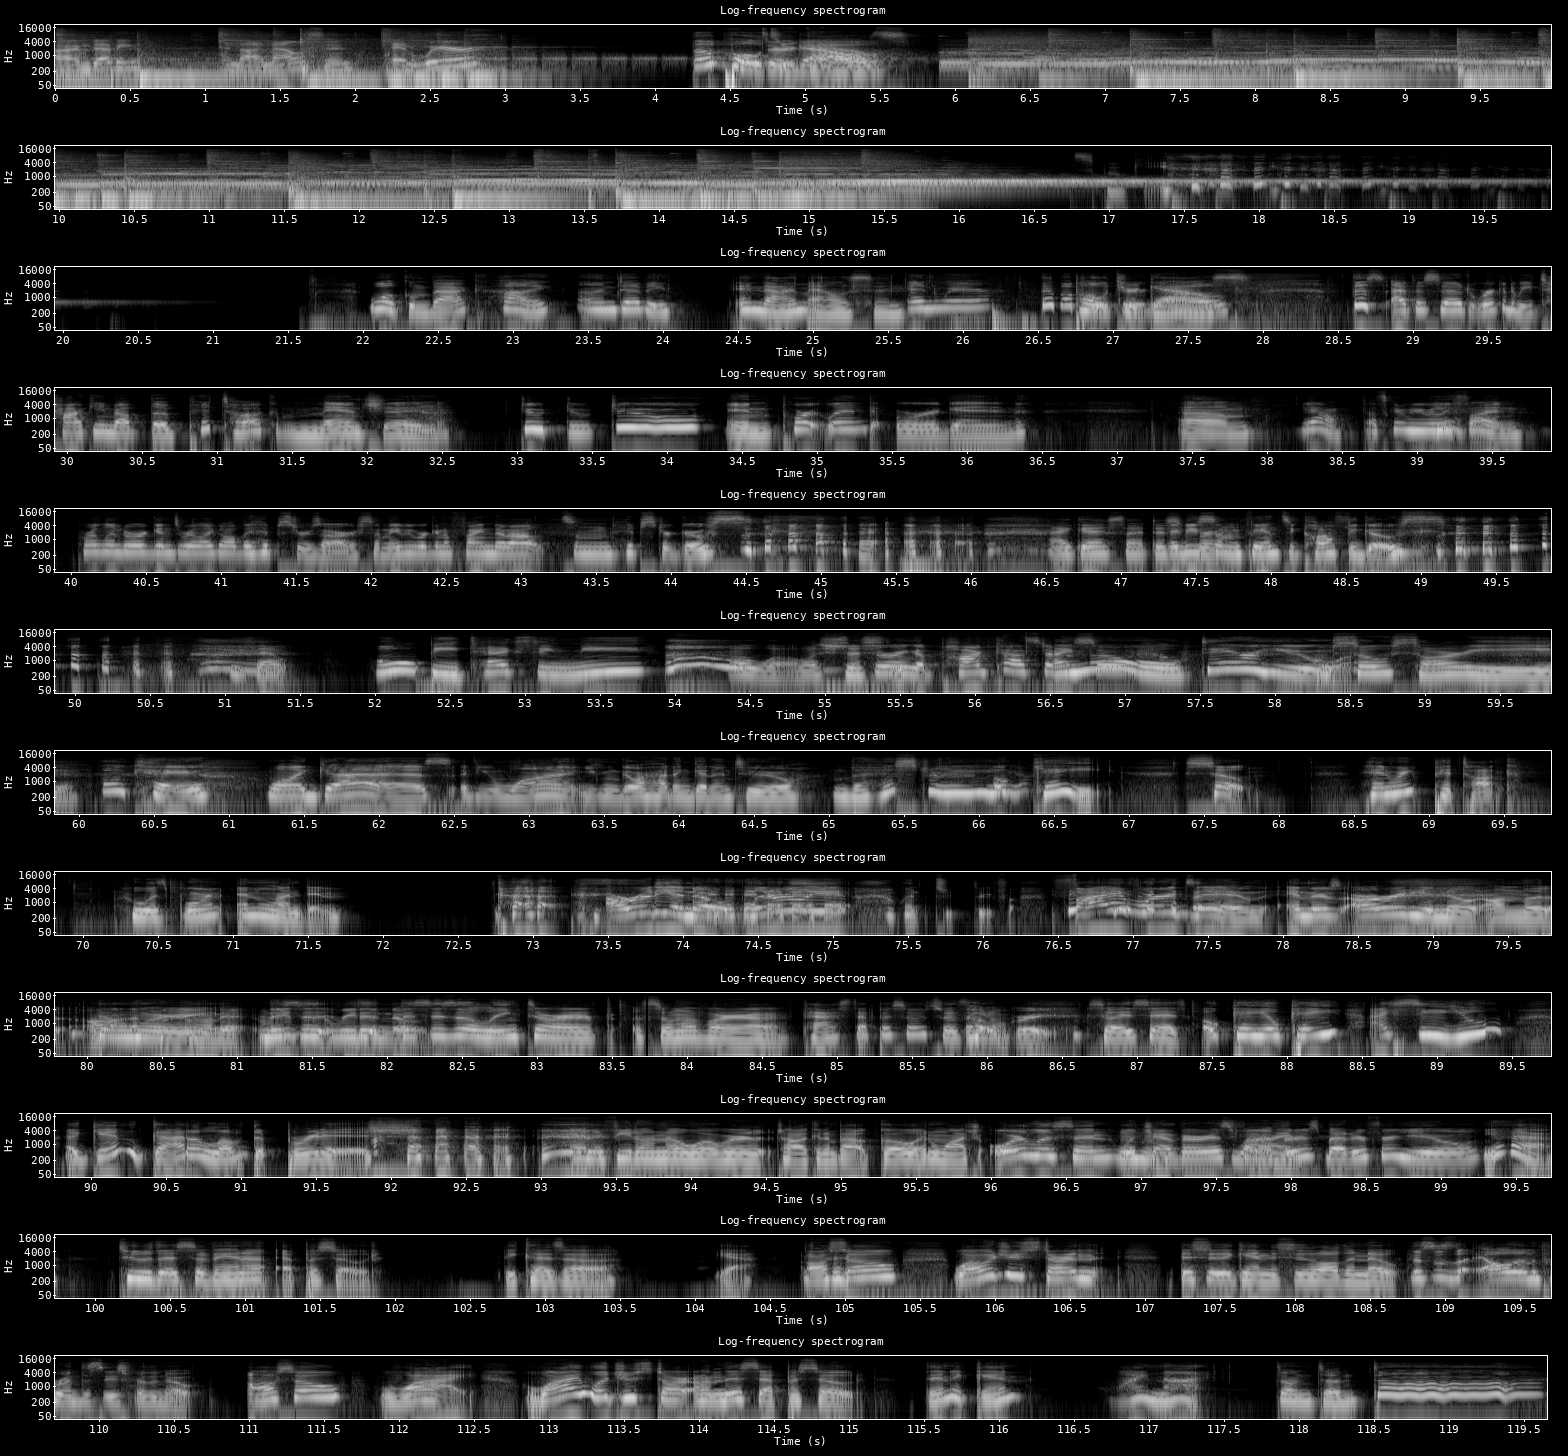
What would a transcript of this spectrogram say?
I'm Debbie. And I'm Alison. And we're the Poltergals. Spooky. Welcome back. Hi, I'm Debbie. And I'm Alison. And we're the, the Poltergals. This episode, we're going to be talking about the Pittock Mansion. Do do do in Portland, Oregon. Um, yeah, that's going to be really yeah. fun. Portland, Oregon's where like all the hipsters are, so maybe we're going to find about some hipster ghosts. I guess that descri- maybe some fancy coffee ghosts. Is that who be texting me? oh well, let's just during a podcast episode. I know. How dare you? I'm so sorry. Okay. Well, I guess if you want, you can go ahead and get into the history. Okay. So, Henry Pittock, who was born in London already a note. Literally one, two, three, four, five words in, and there's already a note on the. On, Don't worry. On it. Read, this is, read the, the note. This is a link to our some of our uh, past episodes. So if you oh, don't, great. So it says, "Okay, okay, I see you again. Gotta love the British." and if you don't know what we're talking about, go and watch or listen, Mm-hmm. whichever is fine. Whatever is better for you. Yeah, to the Savannah episode because uh yeah. Also why would you start in this is again this is all the note. This is the, all in the parentheses for the note. Also why? Why would you start on this episode? Then again why not? Dun dun dun.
